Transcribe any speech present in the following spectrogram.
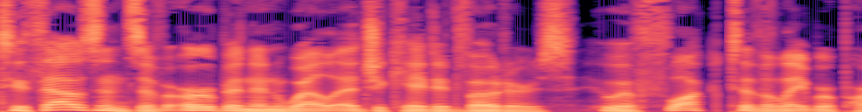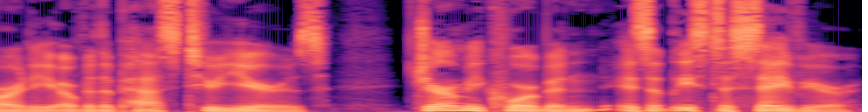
To thousands of urban and well educated voters who have flocked to the Labour Party over the past two years, Jeremy Corbyn is at least a savior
